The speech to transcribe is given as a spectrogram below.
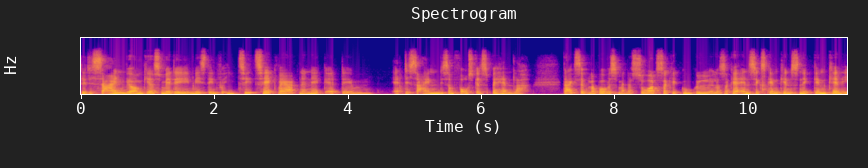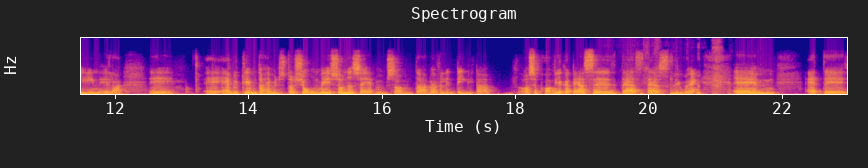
det design, vi omgiver os med det, mest inden for IT-tech-verdenen, ikke? At, øhm, at design ligesom forskelsbehandler. Der er eksempler på, hvis man er sort, så kan Google, eller så kan ansigtsgenkendelsen ikke genkende en, eller øh, øh, Apple glemte at have menstruation med i sundhedsappen, som der er i hvert fald en del, der også påvirker deres, øh, deres, deres liv. Ikke? Øhm, at øh,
